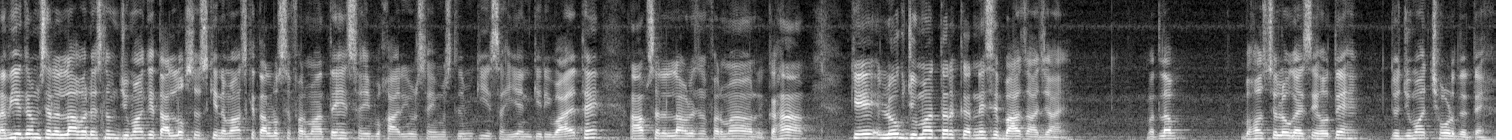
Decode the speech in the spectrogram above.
نبی اکرم صلی اللہ علیہ وسلم جمعہ کے تعلق سے اس کی نماز کے تعلق سے فرماتے ہیں، صحیح بخاری اور صحیح مسلم کی، صحیح ان کی روایت ہے آپ صلی اللہ علیہ وسلم فرمایا اور کہا کہ لوگ جمعہ ترک کرنے سے باز آ جائیں۔ مطلب بہت سے لوگ ایسے ہوتے ہیں جو جمعہ چھوڑ دیتے ہیں۔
